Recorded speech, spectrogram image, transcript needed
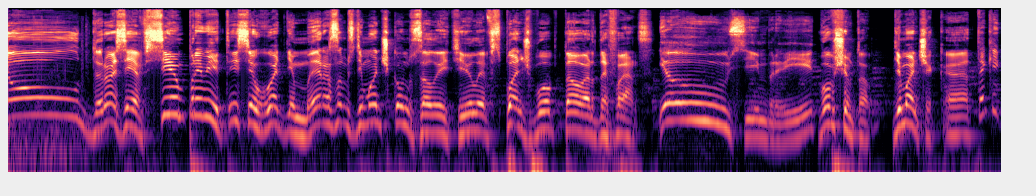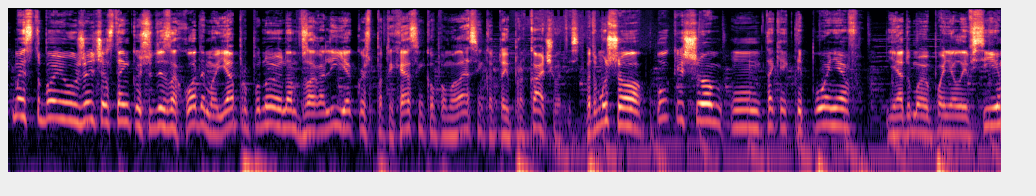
Йоу, друзі, всім привіт! І сьогодні ми разом з Дімончиком залетіли в SpongeBob Tower Defense. Йоу, всім привіт! В общем-то, Дімончик, е, так як ми з тобою вже частенько сюди заходимо, я пропоную нам взагалі якось потихесенько, помалесенько то й прокачуватись. Тому що поки що, м, так як ти поняв, я думаю, поняли всі,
